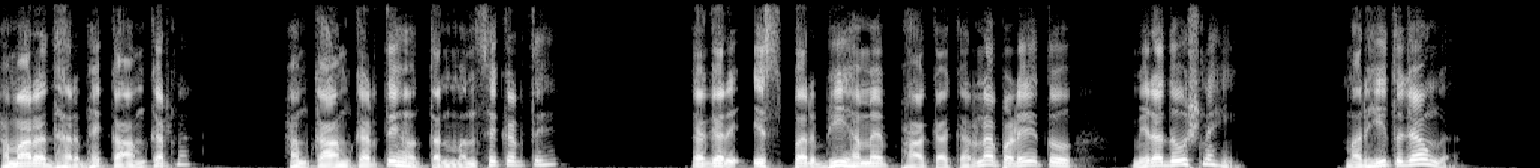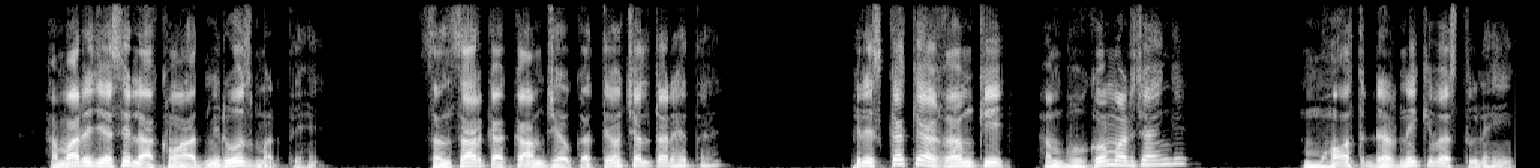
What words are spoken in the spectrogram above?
हमारा धर्म है काम करना। हम काम करते हैं और तन मन से करते हैं। अगर इस पर भी हमें फाका करना पड़े तो मेरा दोष नहीं। मर ही तो जाऊँगा। हमारे जैसे लाखों आदमी रोज मरते हैं। संसार का काम ज्यो का त्यों चलता रहता है। फिर इसका क्या गम कि हम भूखों मर जाएँगे? मौत डरने की वस्तु नहीं।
